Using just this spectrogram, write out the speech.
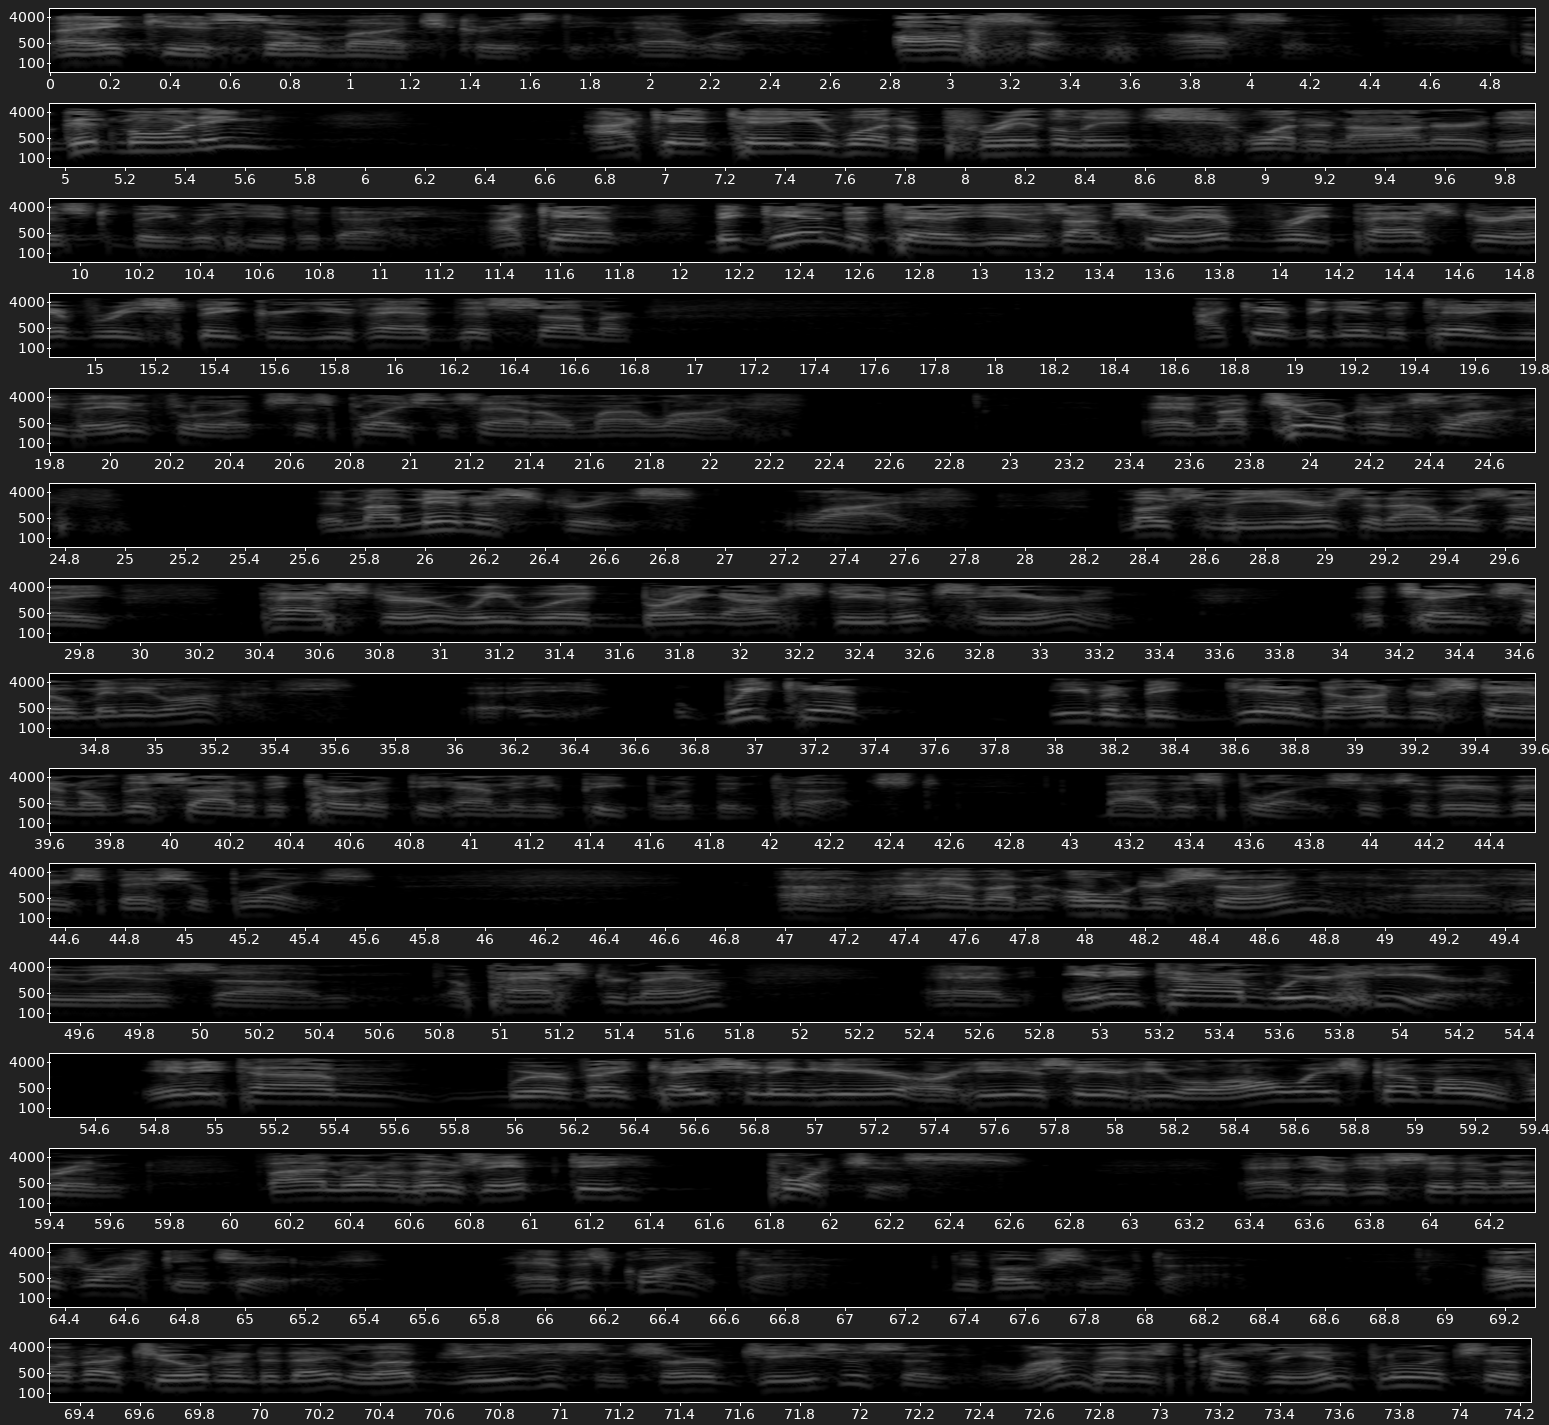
Thank you so much, Christy. That was awesome. Awesome. Well, good morning. I can't tell you what a privilege, what an honor it is to be with you today. I can't begin to tell you, as I'm sure every pastor, every speaker you've had this summer, I can't begin to tell you the influence this place has had on my life and my children's life and my ministry's life most of the years that I was a pastor, we would bring our students here and it changed so many lives. We can't even begin to understand on this side of eternity how many people have been touched by this place. It's a very, very special place. Uh, I have an older son uh, who is um, a pastor now, and anytime we're here, anytime we're vacationing here or he is here, he will always come over and find one of those empty porches and he'll just sit in those rocking chairs, have his quiet time, devotional time. All of our children today love Jesus and serve Jesus, and a lot of that is because of the influence of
